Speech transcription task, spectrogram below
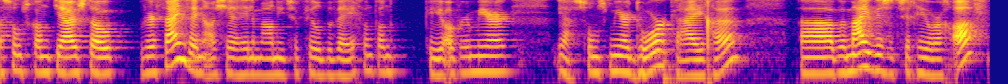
Soms kan het juist ook weer fijn zijn als je helemaal niet zoveel beweegt. Want dan kun je ook weer meer, ja, soms meer doorkrijgen. Uh, bij mij wisselt zich heel erg af.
